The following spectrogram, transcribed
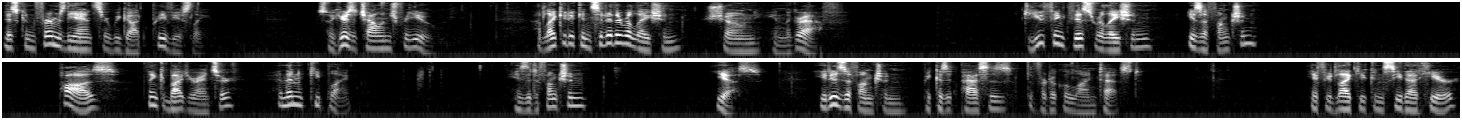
This confirms the answer we got previously. So here's a challenge for you. I'd like you to consider the relation shown in the graph. Do you think this relation is a function? Pause, think about your answer, and then keep playing. Is it a function? Yes. It is a function because it passes the vertical line test. If you'd like, you can see that here.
